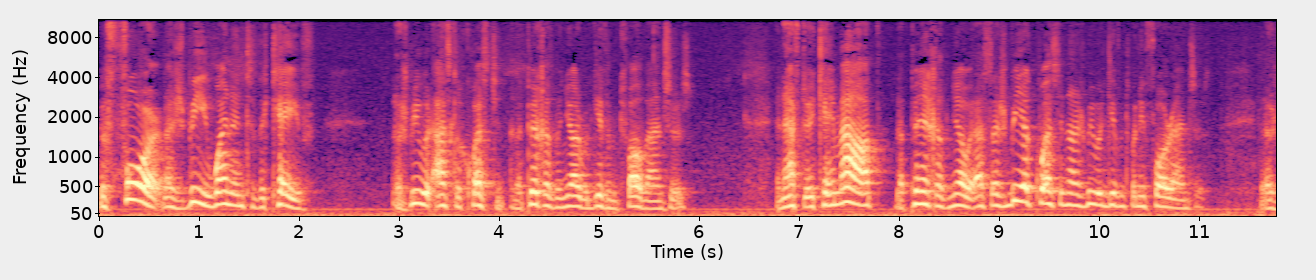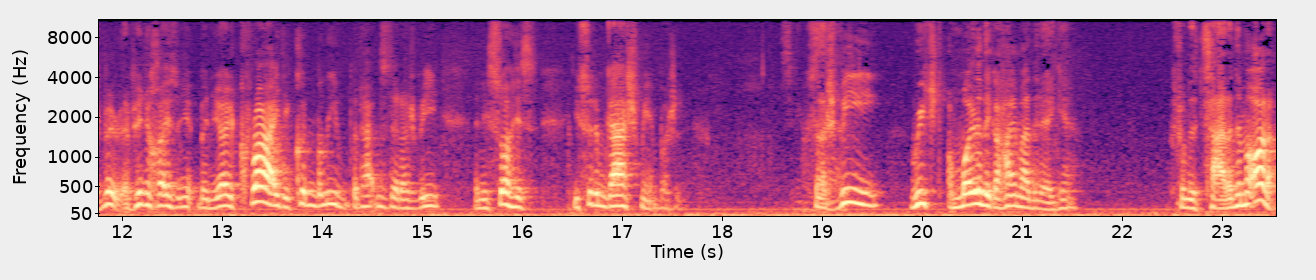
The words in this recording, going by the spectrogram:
Before Rashbi went into the cave, Rashbi would ask a question, and the Pinchas Ben Yoel would give him 12 answers. And after he came out, the Pinchas Ben Yoel would ask Rashbi a question, and Rashbi would give him 24 answers. Rashbi Ben Yoel cried, he couldn't believe what happens to Rashbi, and he saw his Yisurim Gashmi and Bashan. So Rashbi reached a moira the Gahai Madrege from the Tzara de Ma'ara,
